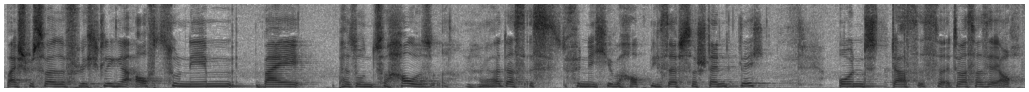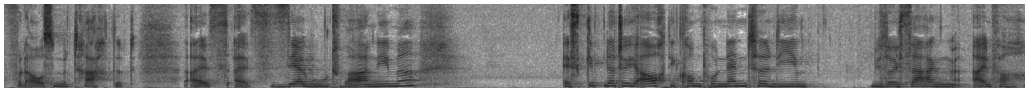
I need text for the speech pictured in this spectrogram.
beispielsweise Flüchtlinge aufzunehmen bei Personen zu Hause. Ja, das ist, finde ich, überhaupt nicht selbstverständlich. Und das ist etwas, was ich auch von außen betrachtet als, als sehr gut wahrnehme. Es gibt natürlich auch die Komponente, die, wie soll ich sagen, einfach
